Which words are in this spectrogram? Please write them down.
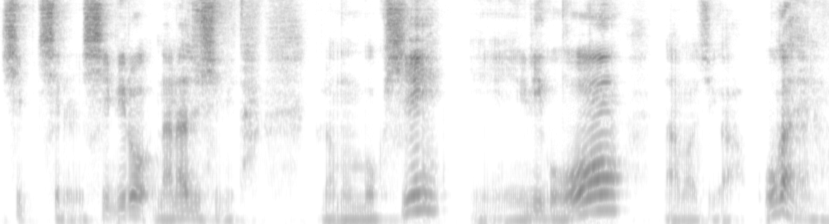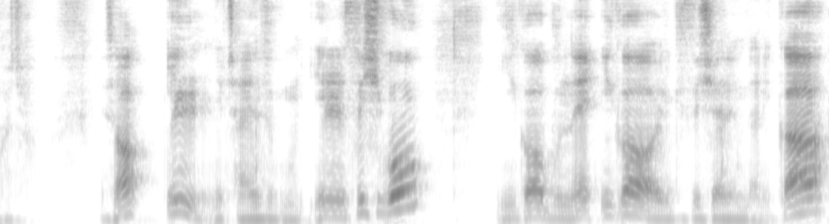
17을 12로 나눠주십니다. 그러면 몫이 1이고 나머지가 5가 되는 거죠. 그래서 1 자연수분 1 쓰시고 이거 분의 이거 이렇게 쓰셔야 된다니까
